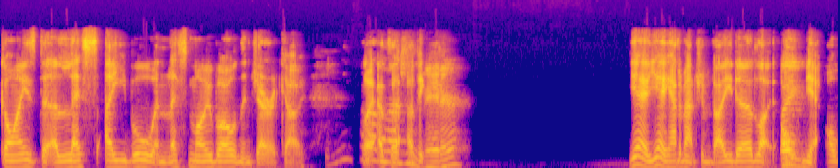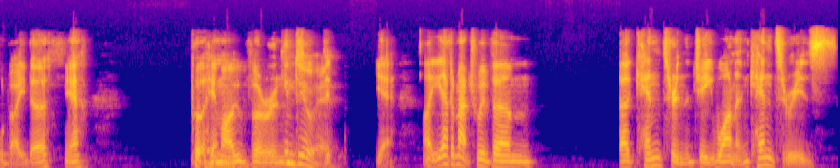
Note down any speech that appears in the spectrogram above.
guys that are less able and less mobile than Jericho. Like, I, I think Vader. Yeah, yeah, he had a match with Vader, like, like old, yeah, old Vader, yeah. Put him over and can do it. Did, yeah, like he had a match with um, uh, Kenta in the G1, and Kenta is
